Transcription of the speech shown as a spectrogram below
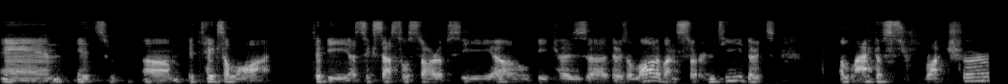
And it's um, it takes a lot to be a successful startup CEO because uh, there's a lot of uncertainty. There's a lack of structure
